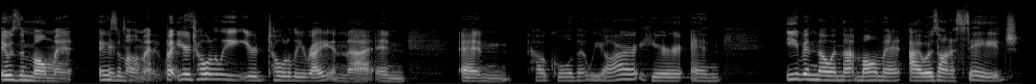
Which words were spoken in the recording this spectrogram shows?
It was a moment. It was It a totally moment. But you're totally you're totally right in that and and how cool that we are here and even though in that moment I was on a stage,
